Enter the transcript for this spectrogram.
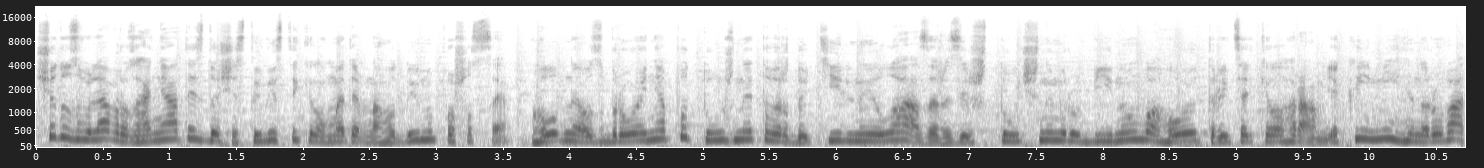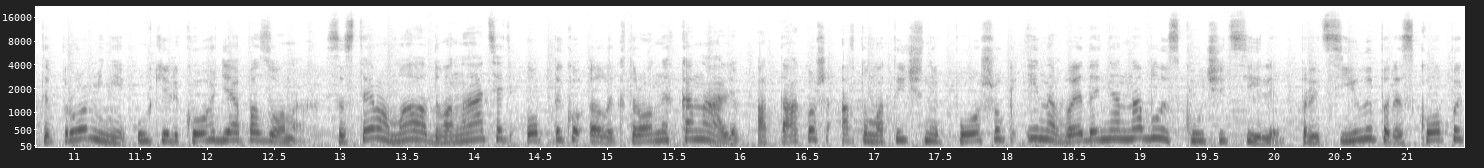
що дозволяв розганятись до 60 км на годину по шосе. Головне озброєння потужний твердотільний лазер зі штучним рубіном вагою 30 кг, який міг генерувати проміні у кількох діапазонах. Система мала 12 оптико-електронних каналів, а також автоматичний пошук і наведення на блискучі цілі, приціли, перископи,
